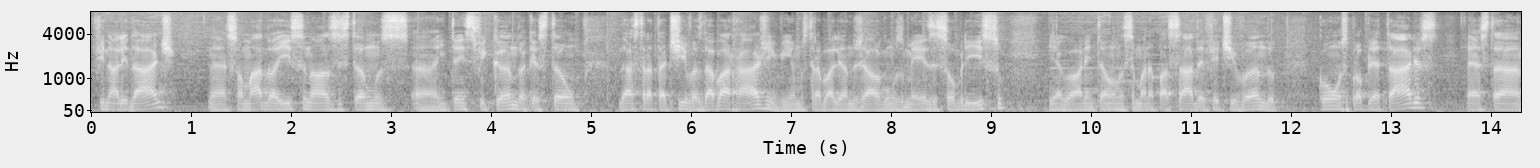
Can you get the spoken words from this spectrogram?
finalidade. Né? Somado a isso, nós estamos uh, intensificando a questão das tratativas da barragem, vínhamos trabalhando já há alguns meses sobre isso e agora, então, na semana passada, efetivando com os proprietários esta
